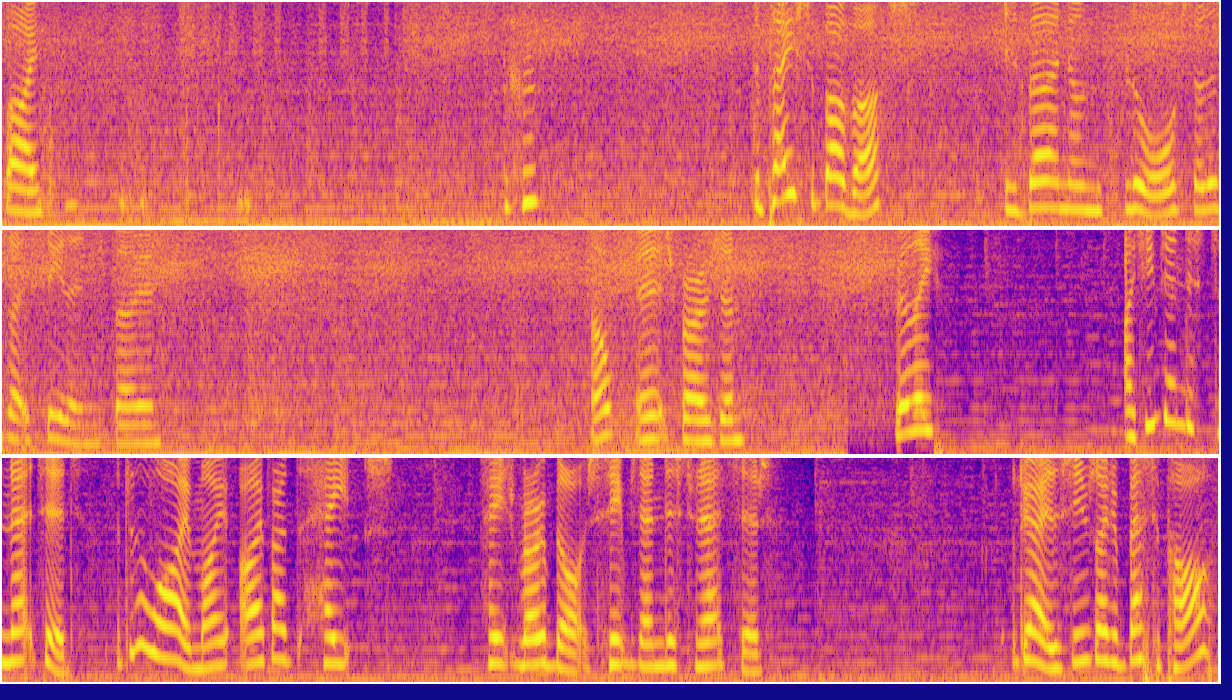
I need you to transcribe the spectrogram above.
Bye. the place above us is burning on the floor, so there's like ceiling's burning. Oh, it's frozen. Really? I keep getting disconnected. I don't know why. My iPad hates hates Roblox. It keeps getting disconnected. Okay, this seems like a better path.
